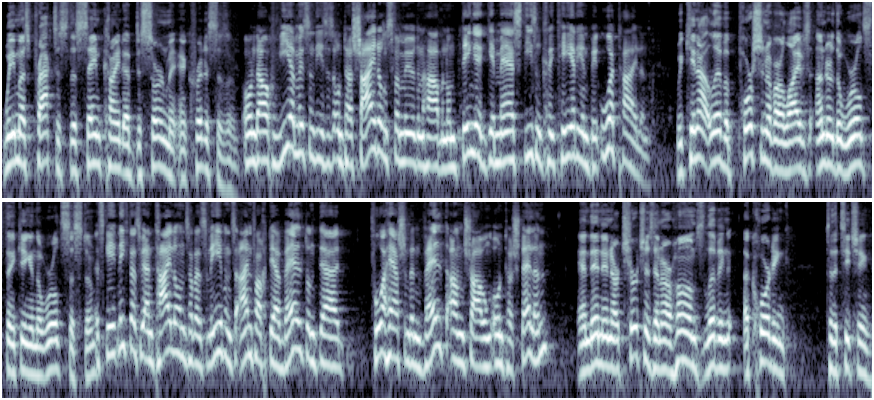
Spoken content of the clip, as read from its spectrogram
We must practice the same kind of discernment and criticism. Und auch wir müssen dieses Unterscheidungsvermögen haben und Dinge gemäß diesen Kriterien beurteilen. We cannot live a portion of our lives under the world's thinking and the world system Es geht nicht, dass wir einen Teil unseres Lebens einfach der Welt und der vorherrschenden Weltanschauung unterstellen and then in our churches and our homes living according to the teaching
